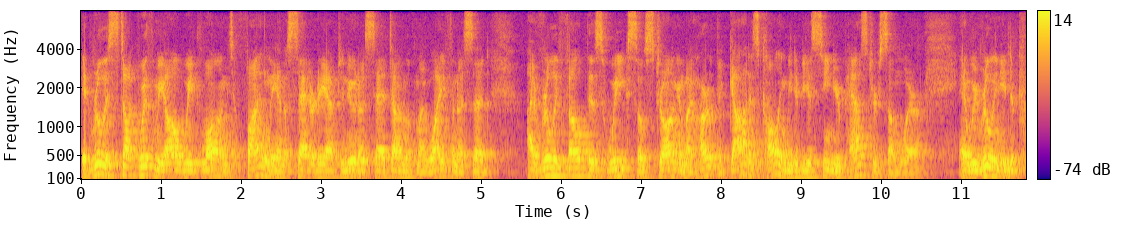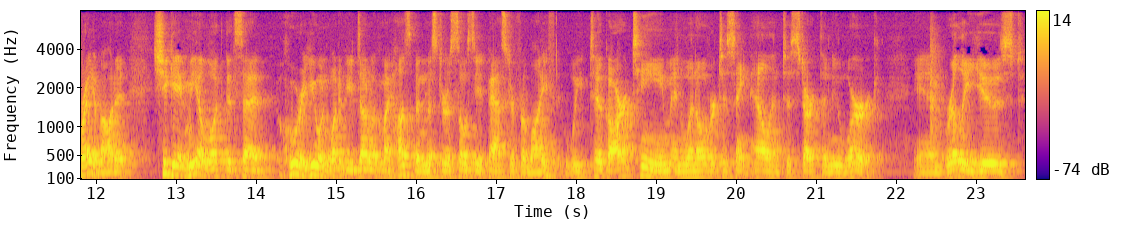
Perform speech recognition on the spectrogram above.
it really stuck with me all week long. To finally, on a Saturday afternoon, I sat down with my wife and I said, I've really felt this week so strong in my heart that God is calling me to be a senior pastor somewhere. and we really need to pray about it. She gave me a look that said, Who are you and what have you done with my husband, Mr. Associate Pastor for Life? We took our team and went over to St. Helen to start the new work and really used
